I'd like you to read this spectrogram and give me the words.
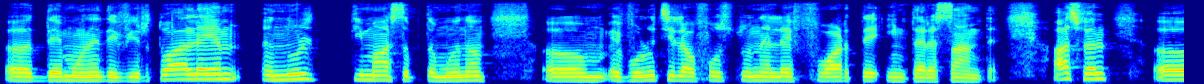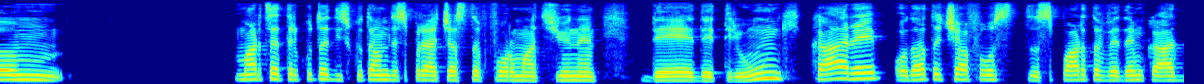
uh, de monede virtuale, în ultima săptămână um, evoluțiile au fost unele foarte interesante. Astfel, um, marțea trecută discutam despre această formațiune de, de triunghi care, odată ce a fost spartă, vedem că a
